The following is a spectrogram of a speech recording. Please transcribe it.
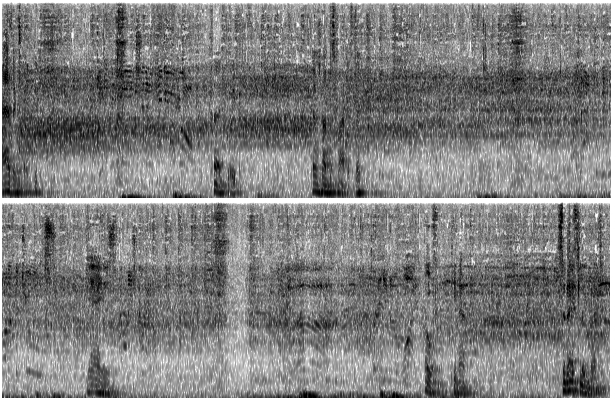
As expected. That's great. That was not the smartest thing. Yeah, he is. Oh, hell. So that's like that.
